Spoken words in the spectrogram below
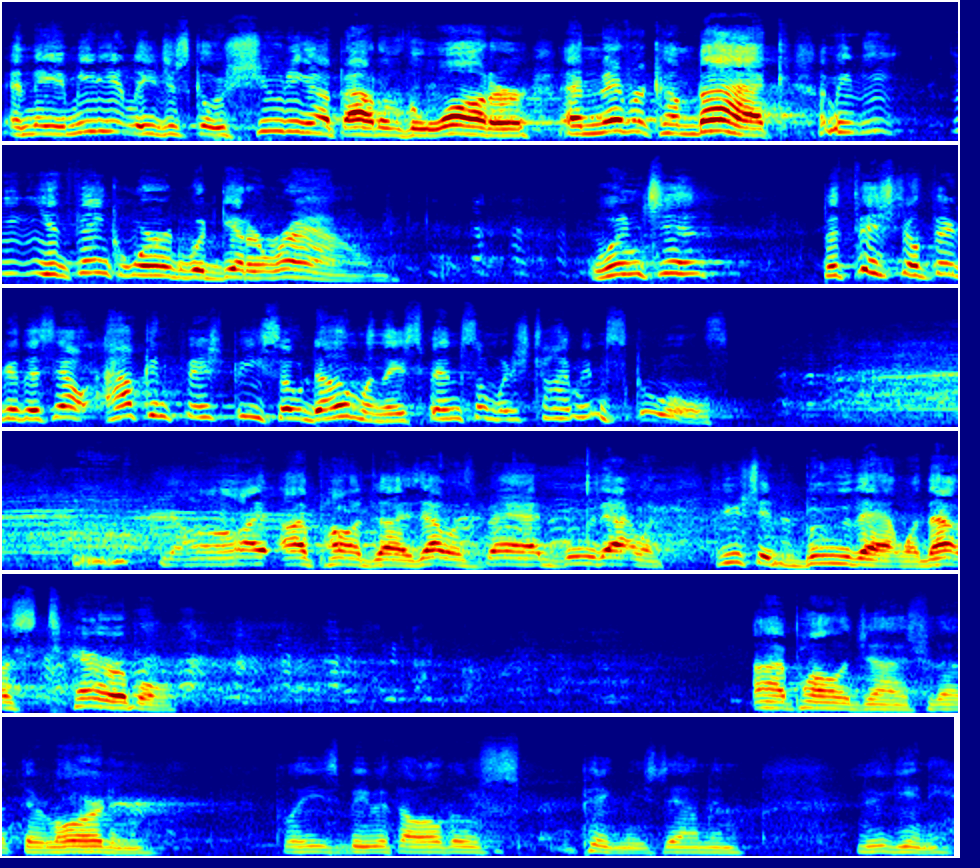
and they immediately just go shooting up out of the water and never come back, I mean, You'd think word would get around, wouldn't you? But fish don't figure this out. How can fish be so dumb when they spend so much time in schools? No, I, I, apologize. That was bad. Boo that one. You should boo that one. That was terrible. I apologize for that, there, Lord, and please be with all those pygmies down in New Guinea.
